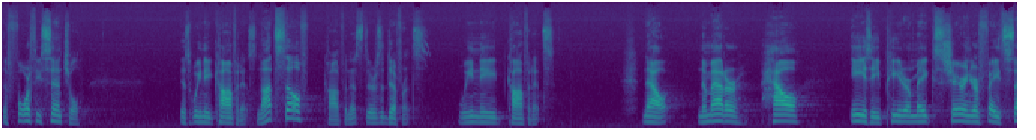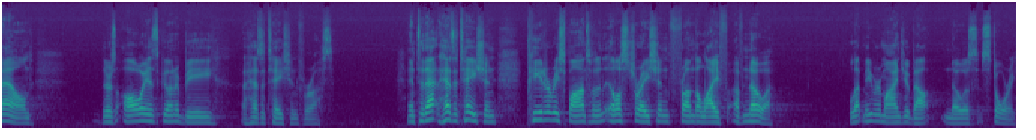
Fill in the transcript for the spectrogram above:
The fourth essential is we need confidence, not self confidence, there's a difference. We need confidence. Now, no matter how easy Peter makes sharing your faith sound, there's always going to be a hesitation for us. And to that hesitation, Peter responds with an illustration from the life of Noah. Let me remind you about Noah's story.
